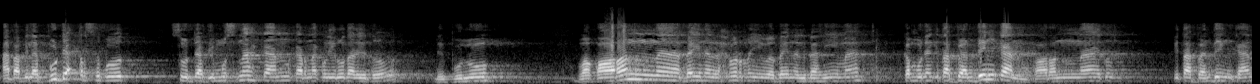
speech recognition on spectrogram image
apabila budak tersebut sudah dimusnahkan karena keliru tadi itu, dibunuh Wa qaranna bainal hurri wa bainal bahimah. Kemudian kita bandingkan, qaranna itu kita bandingkan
